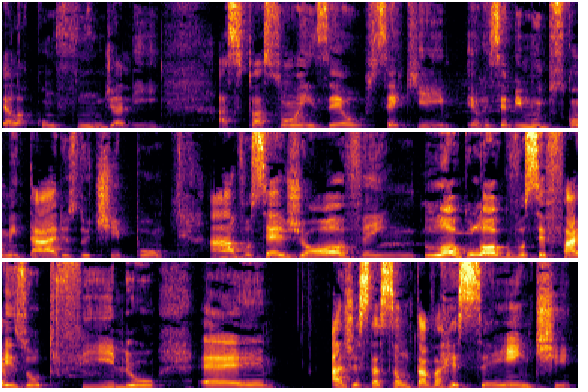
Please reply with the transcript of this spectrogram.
ela confunde ali as situações. Eu sei que eu recebi muitos comentários do tipo: ah, você é jovem, logo, logo você faz outro filho, é, a gestação estava recente.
